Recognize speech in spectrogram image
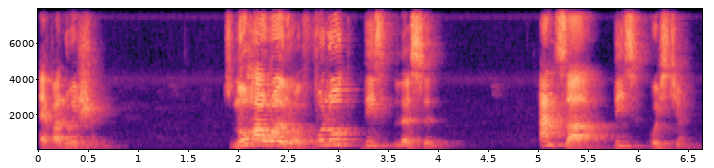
Evaluation. To know how well you have followed this lesson, answer this question.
